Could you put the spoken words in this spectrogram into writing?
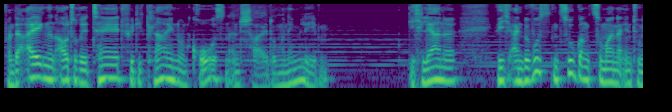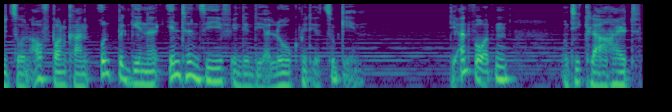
von der eigenen Autorität für die kleinen und großen Entscheidungen im Leben. Ich lerne, wie ich einen bewussten Zugang zu meiner Intuition aufbauen kann und beginne intensiv in den Dialog mit ihr zu gehen. Die Antworten und die Klarheit,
